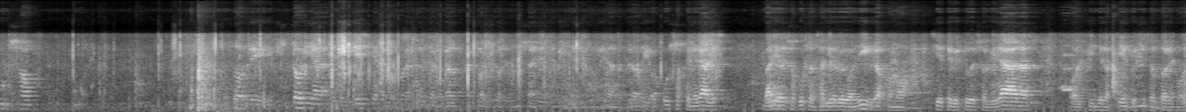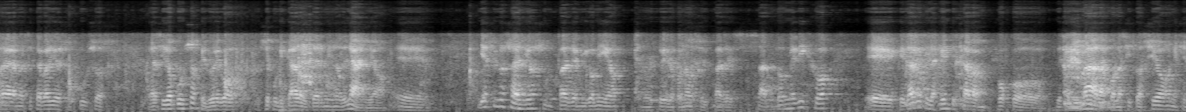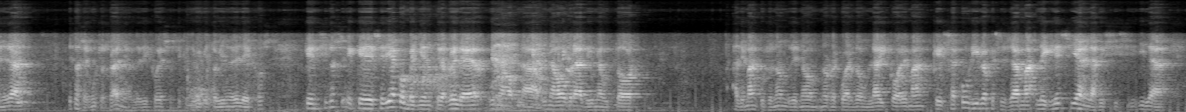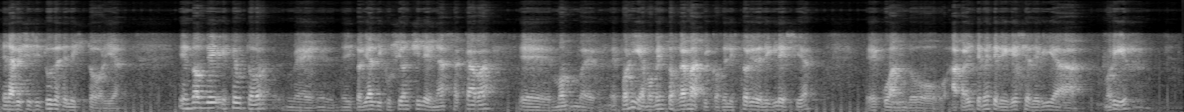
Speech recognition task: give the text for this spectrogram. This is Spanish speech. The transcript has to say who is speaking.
Speaker 1: curso sobre historia de la Iglesia de la Corporación de Abogados Católicos de Buenos Aires de 20 años, pero digo cursos generales, varios de esos cursos han salido luego en libros como Siete Virtudes Olvidadas o El fin de los tiempos y sus autores modernos, etc. Varios de esos cursos han sido cursos que luego los he publicado al término del año. Eh, y hace unos años un padre amigo mío, usted lo conoce, el padre Santo, me dijo eh, que dado que la gente estaba un poco desanimada por la situación en general, esto hace muchos años le dijo eso, así que se ve que esto viene de lejos, que, sería conveniente releer una, obra de un autor alemán cuyo nombre no, recuerdo, un laico alemán, que sacó un libro que se llama La Iglesia en las vicisitudes de la historia, en donde este autor, en editorial Difusión Chilena, sacaba, eh, eh, exponía momentos dramáticos de la historia de la Iglesia, eh, cuando aparentemente la Iglesia debía morir,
